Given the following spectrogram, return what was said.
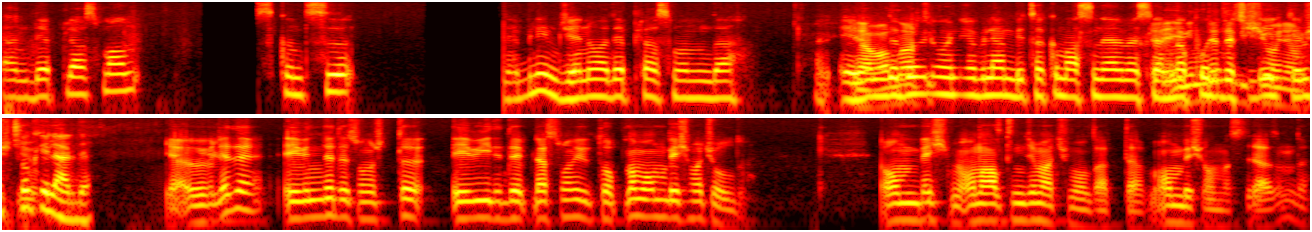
yani deplasman sıkıntısı ne bileyim Genoa deplasmanında yani evinde böyle artık- oynayabilen bir takım aslında yani mesela Napoli maçında şey ilk yarı oynamış çok ileride. Ya öyle de evinde de sonuçta eviydi, deplasmanıydı. Toplam 15 maç oldu. 15 mi? 16. maç mı oldu hatta? 15 olması lazım da.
